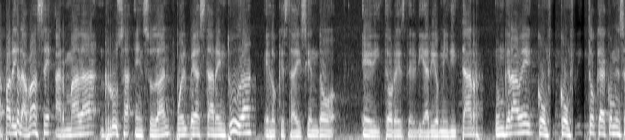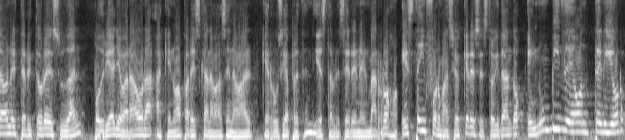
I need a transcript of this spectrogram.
La de la base armada rusa en Sudán vuelve a estar en duda, es lo que está diciendo editores del diario militar. Un grave conflicto que ha comenzado en el territorio de Sudán podría llevar ahora a que no aparezca la base naval que Rusia pretendía establecer en el Mar Rojo. Esta información que les estoy dando en un video anterior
